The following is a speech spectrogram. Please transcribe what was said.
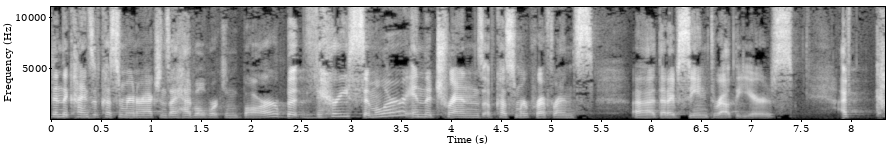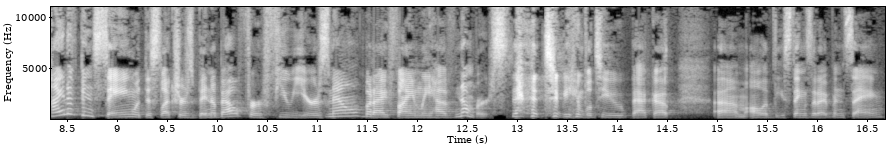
than the kinds of customer interactions I had while working bar, but very similar in the trends of customer preference uh, that I've seen throughout the years. Kind of been saying what this lecture's been about for a few years now, but I finally have numbers to be able to back up um, all of these things that I've been saying.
